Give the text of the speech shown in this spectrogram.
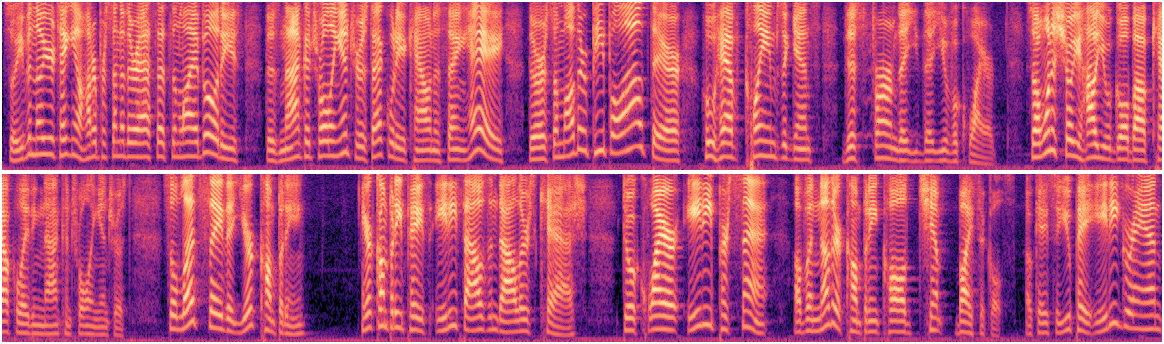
So even though you're taking 100% of their assets and liabilities, this non controlling interest equity account is saying, hey, there are some other people out there who have claims against this firm that, that you've acquired. So I want to show you how you would go about calculating non controlling interest. So let's say that your company your company pays $80,000 cash to acquire 80% of another company called Chimp Bicycles. Okay, so you pay 80 grand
